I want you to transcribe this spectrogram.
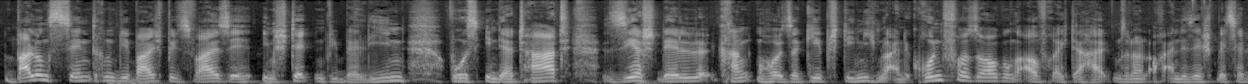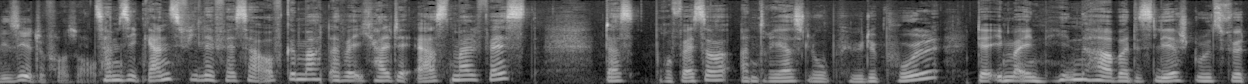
Ballungszentren wie beispielsweise in Städten wie Berlin, wo es in der Tat sehr schnell Krankenhäuser gibt, die nicht nur eine Grundversorgung aufrechterhalten, sondern auch eine sehr spezialisierte Versorgung. Jetzt haben Sie ganz viele Fässer aufgemacht, aber ich halte erstmal fest, dass Professor Andreas Lob-Hüdepohl, der immerhin Inhaber des Lehrstuhls für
